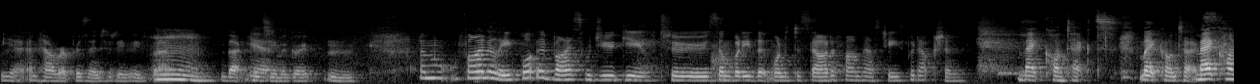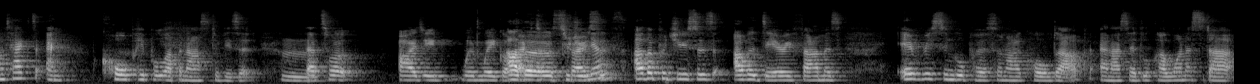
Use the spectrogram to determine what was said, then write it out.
Yeah, and how representative is that that yeah. consumer group? Mm. Um, finally, what advice would you give to somebody that wanted to start a farmhouse cheese production? Make contacts. Make contacts. make contact and call people up and ask to visit. That's what I did when we got back. Other to Australia. producers? Other producers, other dairy farmers, every single person I called up and I said, "Look, I want to start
